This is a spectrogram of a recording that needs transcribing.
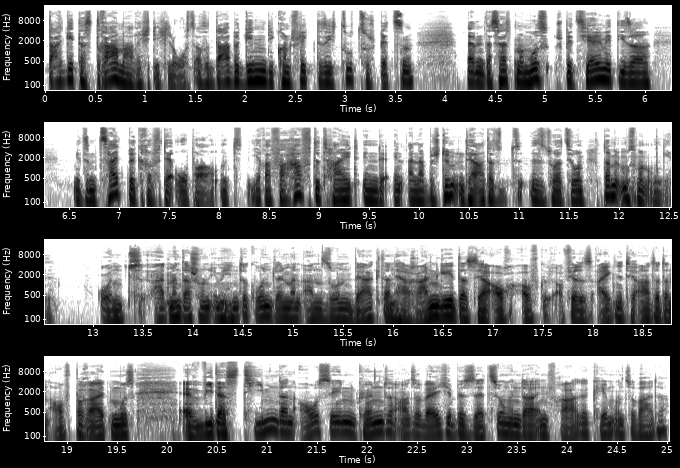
da geht das Drama richtig los. Also da beginnen die Konflikte sich zuzuspitzen. Ähm, das heißt, man muss speziell mit dieser mit diesem Zeitbegriff der Oper und ihrer Verhaftetheit in, der, in einer bestimmten Theatersituation, damit muss man umgehen. Und hat man da schon im Hintergrund, wenn man an so ein Werk dann herangeht, das ja auch auf, für das eigene Theater dann aufbereiten muss, äh, wie das Team dann aussehen könnte, also welche Besetzungen da in Frage kämen und so weiter?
